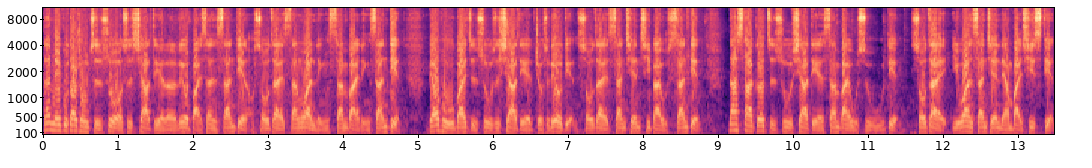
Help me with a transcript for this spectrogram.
那美股道琼指数哦是下跌了六百三十三点哦，收在三万零三百零三点。标普五百指数是下跌九十六点，收在三千七百五十三点。纳斯达克指数下跌三百五十五点，收在一万三千两百百。七十点，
